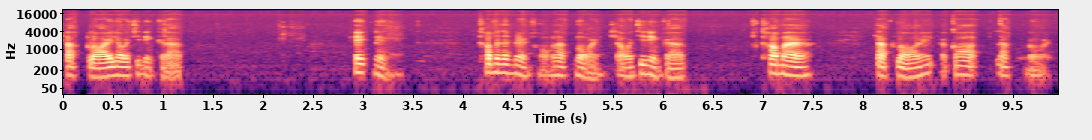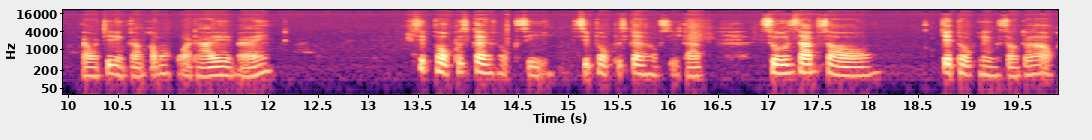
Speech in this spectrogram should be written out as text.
หลักร้อยรางวัลที่ 1 ครับ เลข 1 เข้ามาตำแหน่งของหลักหน่วยรางวัลที่ 1 ครับ เข้ามาหลักร้อย แล้วก็หลักหน่วยรางวัลที่ 1 ครับ เข้ามาหัวท้ายได้เห็นไหม16พฤศจิกายน64 16พฤศจิกายน64 ครับ 032 761 2ตัวล่างออก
